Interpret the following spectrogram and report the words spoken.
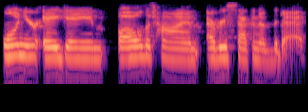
on your A game all the time, every second of the day.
